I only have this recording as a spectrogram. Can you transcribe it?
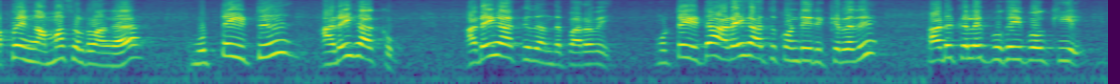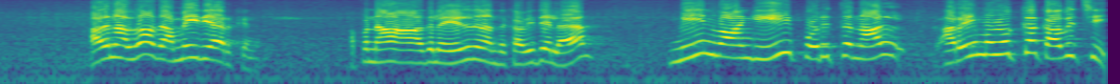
அப்போ எங்கள் அம்மா சொல்கிறாங்க முட்டையிட்டு அடைகாக்கும் அடைகாக்குது அந்த பறவை. முட்டையிட்டு அடைகாத்து கொண்டு இருக்கிறது அடுக்கலை புகை போக்கியில். அதனால தான் அது அமைதியாக இருக்குன்னு. அப்போ நான் அதில் எழுதின அந்த கவிதையில் மீன் வாங்கி பொறுத்த நாள் அரை முழுக்க கவிச்சி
